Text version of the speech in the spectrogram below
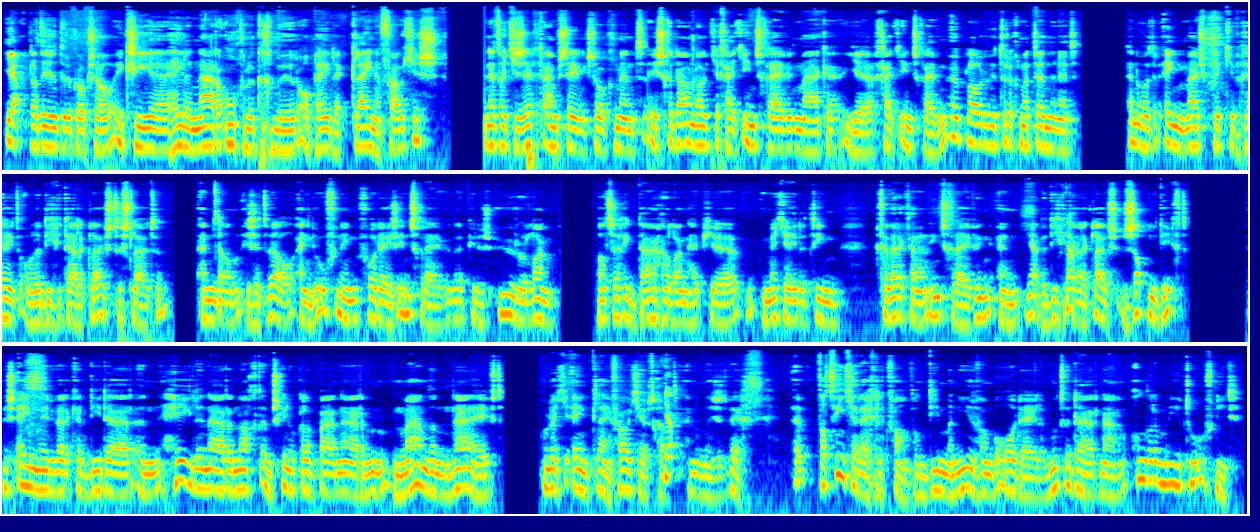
Ja, dat is natuurlijk ook zo. Ik zie uh, hele nare ongelukken gebeuren op hele kleine foutjes. Net wat je zegt, aanbestedingsdocument is gedownload. Je gaat je inschrijving maken. Je gaat je inschrijving uploaden weer terug naar Tendernet. En dan wordt er één muisklikje vergeten om de digitale kluis te sluiten. En dan is het wel einde oefening voor deze inschrijving. Dan heb je dus urenlang, wat zeg ik, dagenlang heb je met je hele team gewerkt aan een inschrijving. En ja, de digitale kluis zat niet dicht. Er is één medewerker die daar een hele nare nacht en misschien ook al een paar nare maanden na heeft. Omdat je één klein foutje hebt gehad en dan is het weg. Eh, wat vind je er eigenlijk van, van die manier van beoordelen? Moeten we daar naar een andere manier toe of niet?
